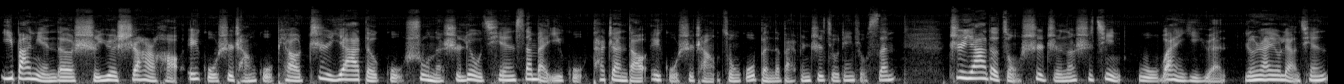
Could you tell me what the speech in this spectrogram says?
一八年的十月十二号，A 股市场股票质押的股数呢是六千三百亿股，它占到 A 股市场总股本的百分之九点九三，质押的总市值呢是近五万亿元，仍然有两千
